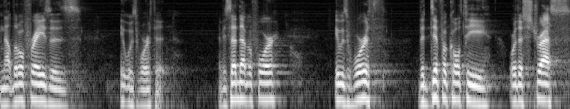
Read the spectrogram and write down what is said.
And that little phrase is, it was worth it. Have you said that before? It was worth the difficulty or the stress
